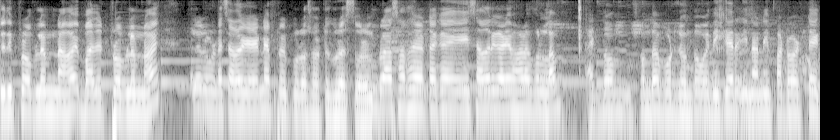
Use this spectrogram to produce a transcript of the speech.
যদি প্রবলেম না হয় বাজেট প্রবলেম না হয়, তাহলে একটা চাঁদের গাড়ি নিয়ে আপনার পুরো শহরটি ঘুরে আসতে পারবেন। আমরা সাত হাজার টাকায় এই চাঁদের গাড়ি ভাড়া করলাম। একদম সন্ধ্যা পর্যন্ত ওইদিকের ইনানি, পাটোয়ার টেক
